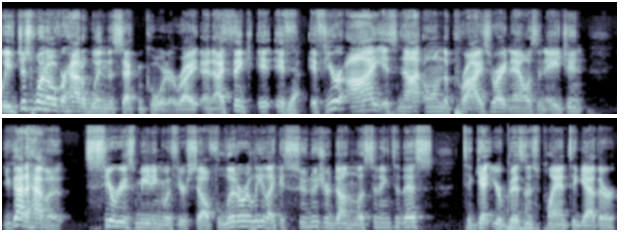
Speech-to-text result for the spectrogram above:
we've just went over how to win the second quarter, right? And I think if yeah. if your eye is not on the prize right now as an agent, you got to have a serious meeting with yourself, literally, like as soon as you're done listening to this, to get your business plan together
